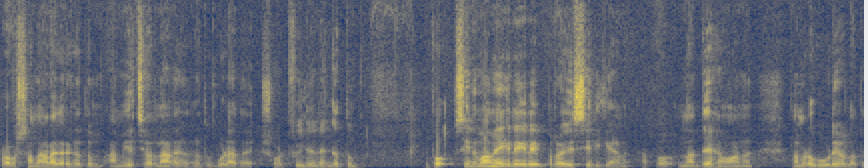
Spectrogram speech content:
പ്രൊഫഷണൽ നാടക രംഗത്തും അമിയച്ചവർ നാടക രംഗത്തും കൂടാതെ ഷോർട്ട് ഫിലിം രംഗത്തും ഇപ്പോൾ സിനിമാ മേഖലയിൽ പ്രവേശിച്ചിരിക്കുകയാണ്. അപ്പോൾ ഇന്ന് അദ്ദേഹമാണ് നമ്മുടെ കൂടെയുള്ളത്.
